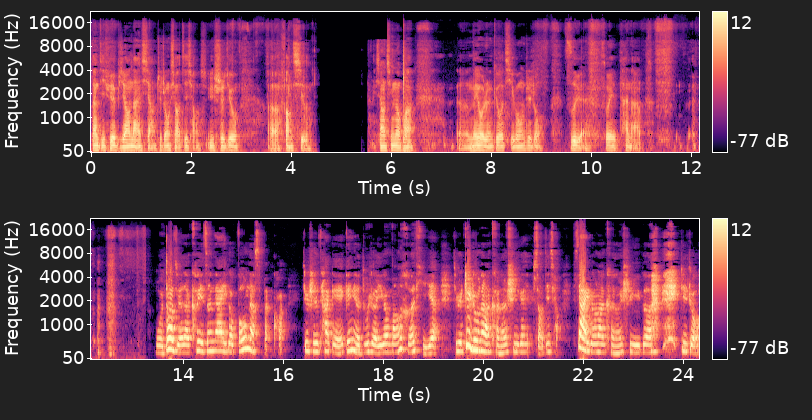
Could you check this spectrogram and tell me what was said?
但的确比较难想这种小技巧，于是就呃放弃了。相亲的话，呃，没有人给我提供这种资源，所以太难了。我倒觉得可以增加一个 bonus 板块。就是他给给你的读者一个盲盒体验，就是这周呢可能是一个小技巧，下一周呢可能是一个 这种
